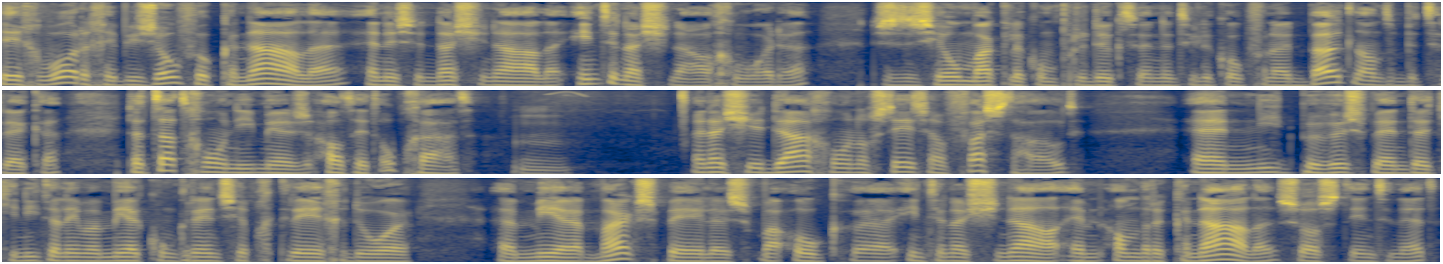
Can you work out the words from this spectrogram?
Tegenwoordig heb je zoveel kanalen en is het nationale internationaal geworden. Dus het is heel makkelijk om producten natuurlijk ook vanuit het buitenland te betrekken. Dat dat gewoon niet meer altijd opgaat. Mm. En als je daar gewoon nog steeds aan vasthoudt. En niet bewust bent dat je niet alleen maar meer concurrentie hebt gekregen door uh, meer marktspelers. Maar ook uh, internationaal en andere kanalen zoals het internet.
